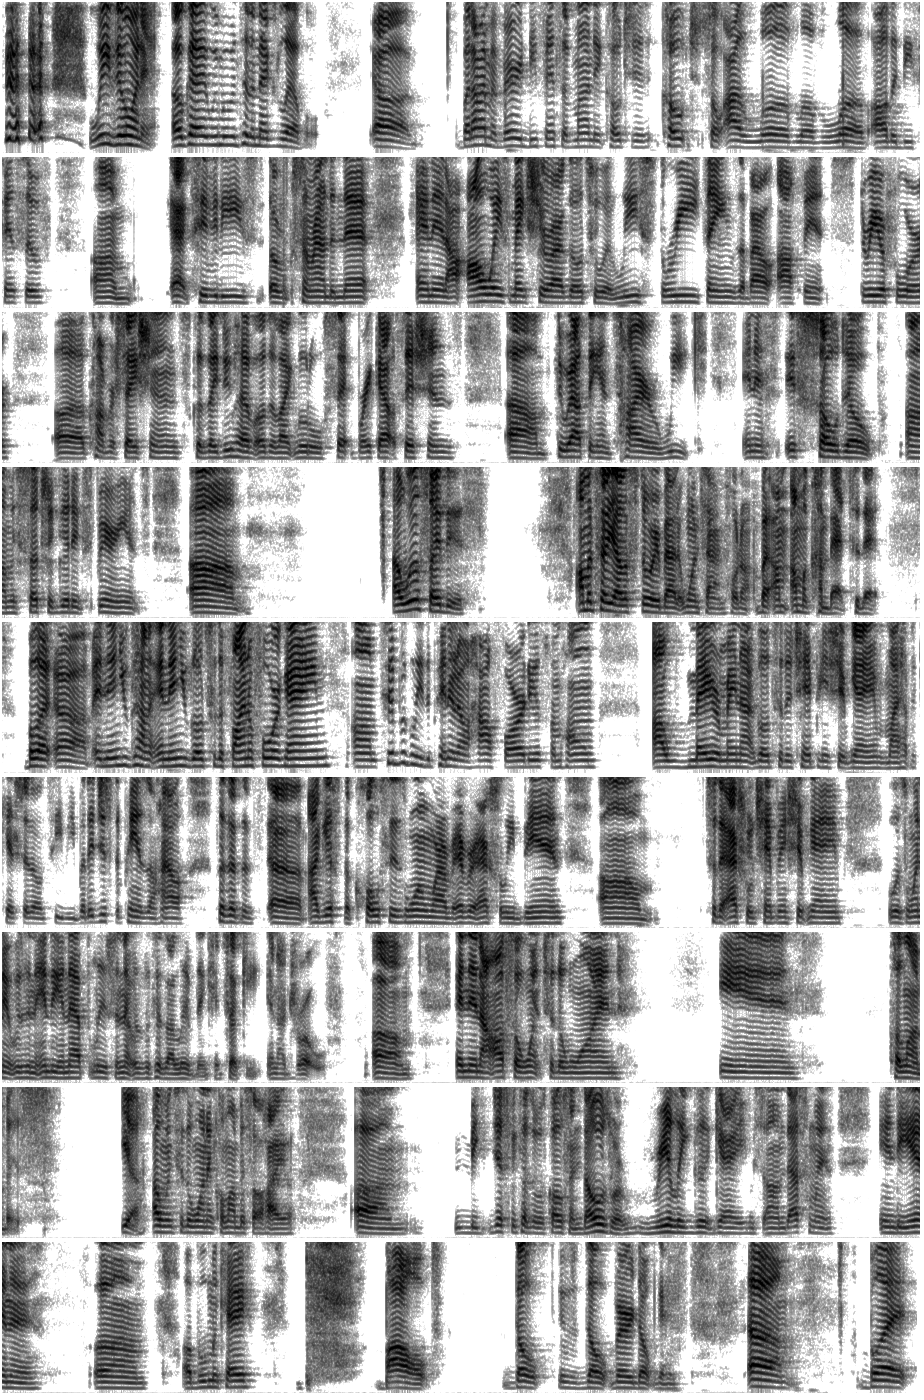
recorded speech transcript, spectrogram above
we doing it, okay? We moving to the next level." Uh, but I'm a very defensive minded coach coach, so I love love love all the defensive um, activities uh, surrounding that. And then I always make sure I go to at least three things about offense, three or four uh, conversations because they do have other like little set breakout sessions um, throughout the entire week, and it's it's so dope. Um, it's such a good experience. Um, I will say this. I'm gonna tell y'all a story about it one time. Hold on, but I'm, I'm gonna come back to that. But um, and then you kind of and then you go to the final four games. Um, typically, depending on how far it is from home, I may or may not go to the championship game. Might have to catch it on TV, but it just depends on how. Because at the, uh, I guess the closest one where I've ever actually been um, to the actual championship game was when it was in Indianapolis, and that was because I lived in Kentucky and I drove. Um, and then I also went to the one in Columbus. Yeah, I went to the one in Columbus, Ohio. Um, be, just because it was close, and those were really good games. Um, that's when Indiana, um, Abu McKay, balled. Dope. It was dope. Very dope games. Um, but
